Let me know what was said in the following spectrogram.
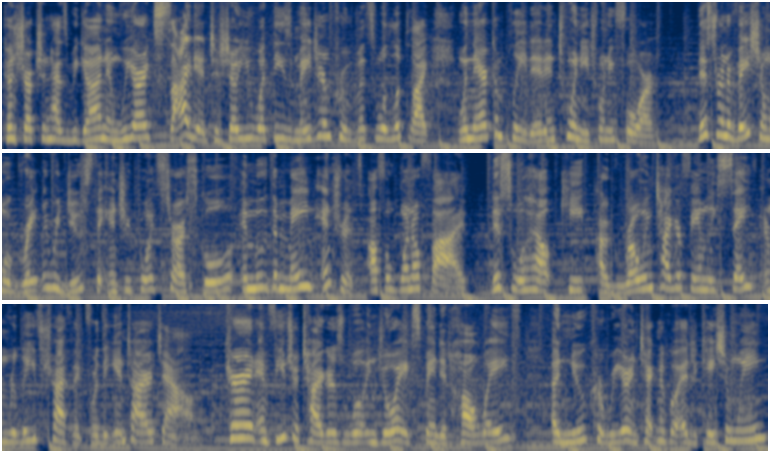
Construction has begun and we are excited to show you what these major improvements will look like when they are completed in 2024. This renovation will greatly reduce the entry points to our school and move the main entrance off of 105. This will help keep our growing Tiger family safe and relieve traffic for the entire town. Current and future Tigers will enjoy expanded hallways, a new career and technical education wing,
